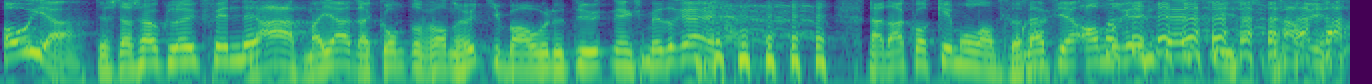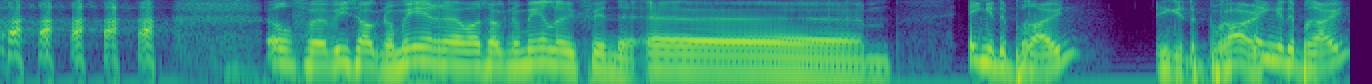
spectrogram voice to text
Oh ja. Dus dat zou ik leuk vinden. Ja, maar ja, dan komt er van hutje bouwen natuurlijk niks meer terecht. Nou, daar had ik wel Kim Holland Dan heb je andere intenties. nou ja. Of wie zou ik nog meer, zou ik nog meer leuk vinden? Ehm, Inge de Bruin. Inge de Bruin. Inge de Bruin.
